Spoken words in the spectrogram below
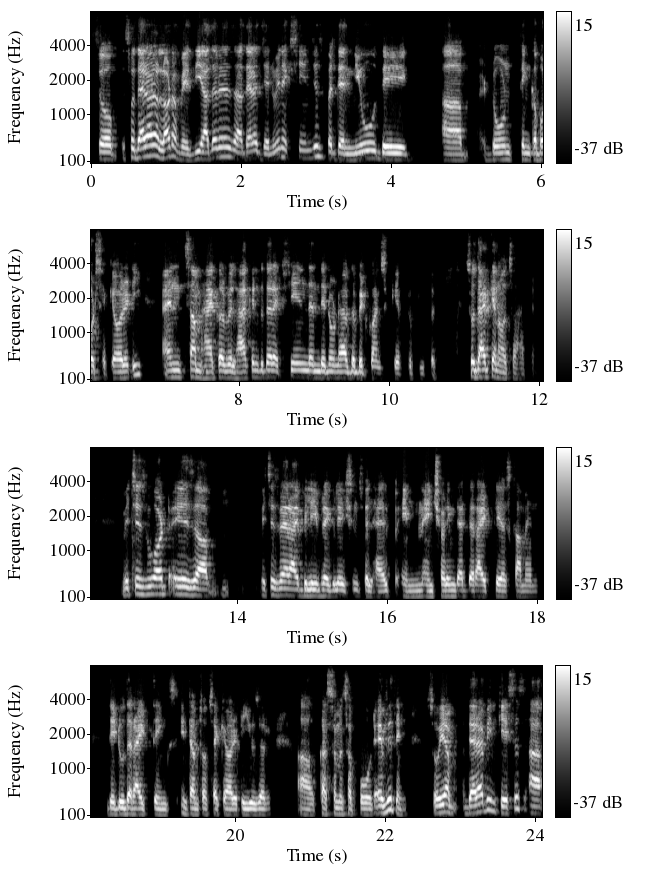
So, so there are a lot of ways. The other is uh, there are genuine exchanges, but they're new. They uh, don't think about security, and some hacker will hack into their exchange, then they don't have the bitcoins to give to people. So that can also happen, which is what is uh, which is where I believe regulations will help in ensuring that the right players come in, they do the right things in terms of security, user, uh, customer support, everything. So yeah, there have been cases uh,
